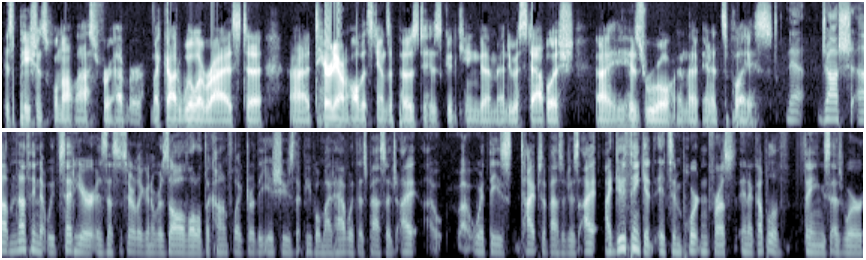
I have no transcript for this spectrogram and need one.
his patience will not last forever. Like god will arise to uh, tear down all that stands opposed to his good kingdom and to establish uh, his rule in the in its place. Now, Josh, um, nothing that we've said here is necessarily going to resolve all of the conflict or the issues that people might have with this passage. I, uh, with these types of passages, I, I do think it, it's important for us in a couple of things as we're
